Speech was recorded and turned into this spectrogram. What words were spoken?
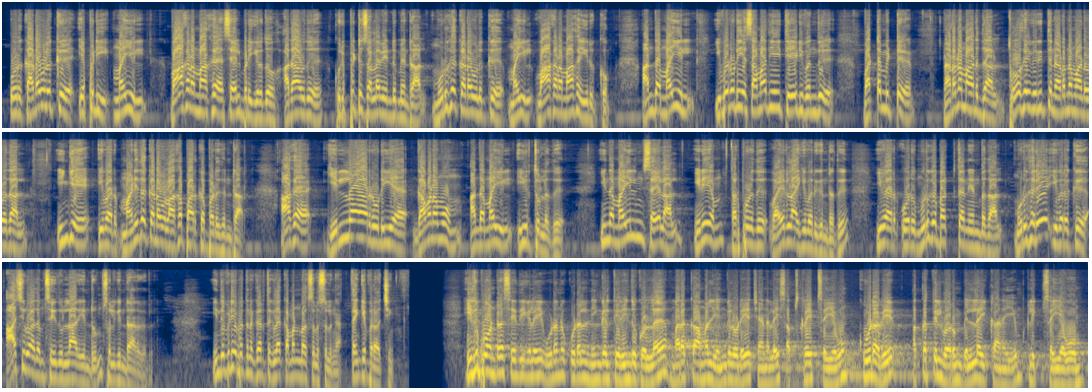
ஒரு கடவுளுக்கு எப்படி மயில் வாகனமாக செயல்படுகிறதோ அதாவது குறிப்பிட்டு சொல்ல வேண்டும் என்றால் முருக கடவுளுக்கு மயில் வாகனமாக இருக்கும். அந்த மயில் இவருடைய சமாதியை தேடி வந்து வட்டமிட்டு நடனமாடுதால் தோகை விரித்து நடனமாடுவதால் இங்கே இவர் மனித கடவுளாக பார்க்கப்படுகின்றார். ஆக எல்லாருடைய கவனமும் அந்த மயில் ஈர்த்துள்ளது. இந்த மயிலின் செயலால் இணையம் தற்பொழுது வைரலாகி வருகின்றது. இவர் ஒரு முருக பக்தன் என்பதால் முருகரே இவருக்கு ஆசீர்வாதம் செய்துள்ளார் என்றும் சொல்கின்றார்கள். இந்த வீடியோ பற்றின கருத்துக்களை கமெண்ட் பாக்ஸில் சொல்லுங்கள் தேங்க்யூ ஃபார் வாட்சிங் இது போன்ற செய்திகளை உடனுக்குடன் நீங்கள் தெரிந்து கொள்ள மறக்காமல் எங்களுடைய சேனலை சப்ஸ்கிரைப் செய்யவும் கூடவே பக்கத்தில் வரும் பெல் ஐக்கானையும் கிளிக் செய்யவும்.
